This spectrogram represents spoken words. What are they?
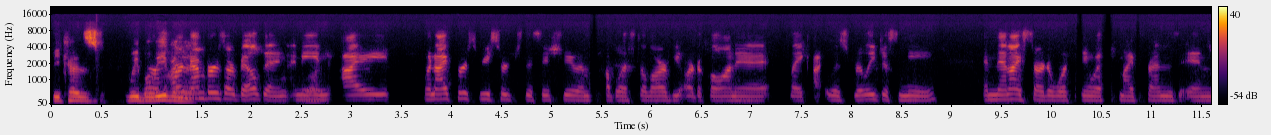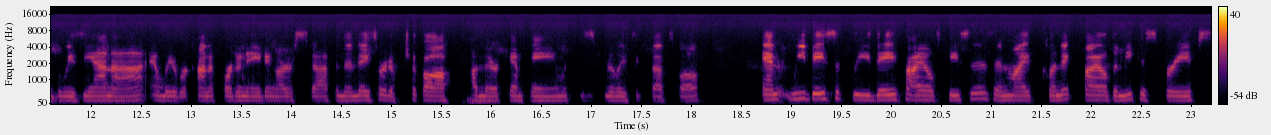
because we We're- believe our in it. Our numbers are building. I mean, I when I first researched this issue and published a law review article on it, like it was really just me. And then I started working with my friends in Louisiana and we were kind of coordinating our stuff. And then they sort of took off on their campaign, which was really successful. And we basically, they filed cases and my clinic filed amicus briefs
